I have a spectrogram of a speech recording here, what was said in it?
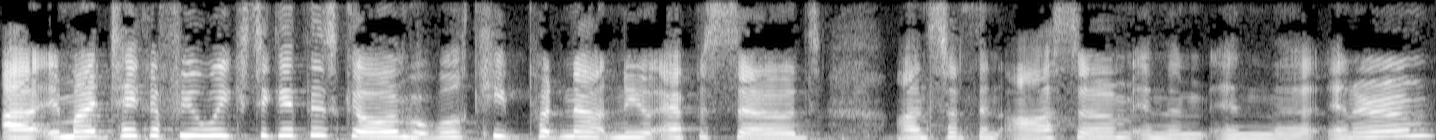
Uh, it might take a few weeks to get this going, but we'll keep putting out new episodes on something awesome in the in the interim.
